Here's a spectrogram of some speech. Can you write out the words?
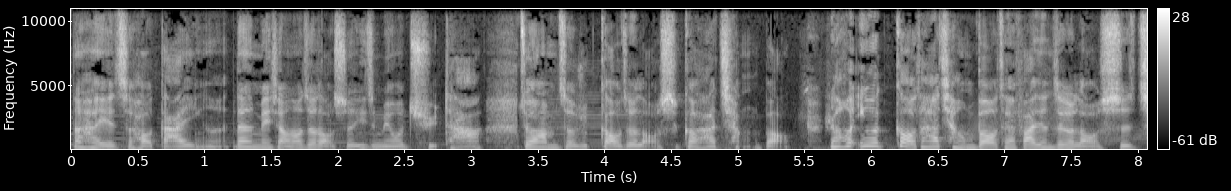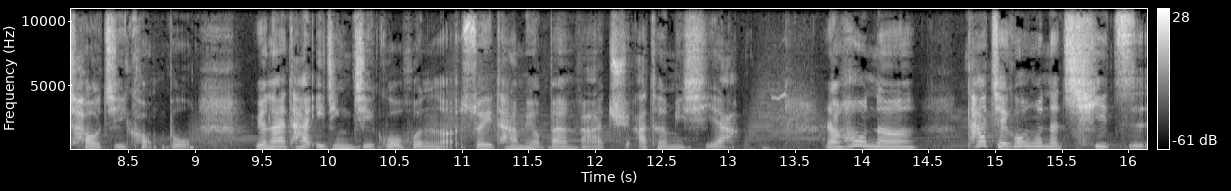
那他也只好答应了。但是没想到这老师一直没有娶她，最后他们只有去告这老师，告他强暴。然后因为告他强暴，才发现这个老师超级恐怖。原来他已经结过婚了，所以他没有办法娶阿特米西亚。然后呢，他结过婚的妻子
